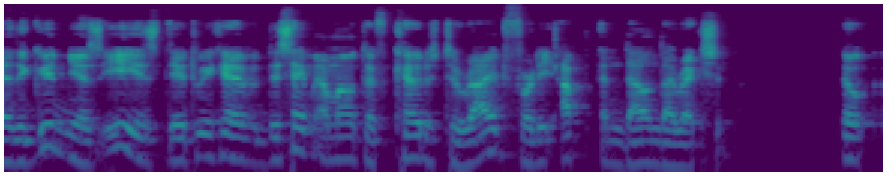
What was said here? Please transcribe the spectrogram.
Uh, the good news is that we have the same amount of code to write for the up and down direction. So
